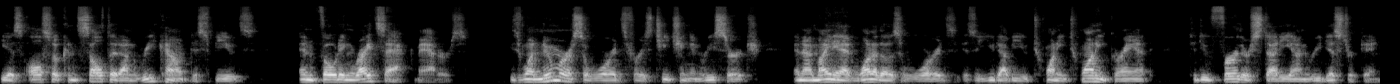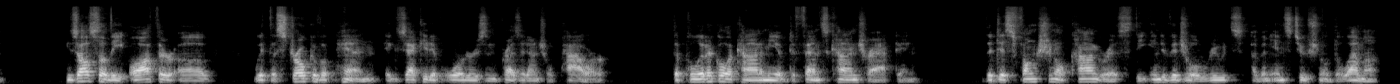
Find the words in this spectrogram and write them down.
He has also consulted on recount disputes and Voting Rights Act matters. He's won numerous awards for his teaching and research, and I might add one of those awards is a UW 2020 grant to do further study on redistricting. He's also the author of With the Stroke of a Pen Executive Orders and Presidential Power, The Political Economy of Defense Contracting, The Dysfunctional Congress, The Individual Roots of an Institutional Dilemma,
